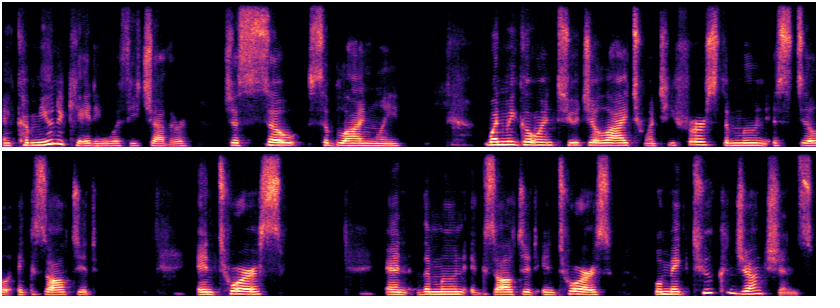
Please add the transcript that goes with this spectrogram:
and communicating with each other just so sublimely. When we go into July 21st, the moon is still exalted in Taurus, and the moon exalted in Taurus will make two conjunctions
